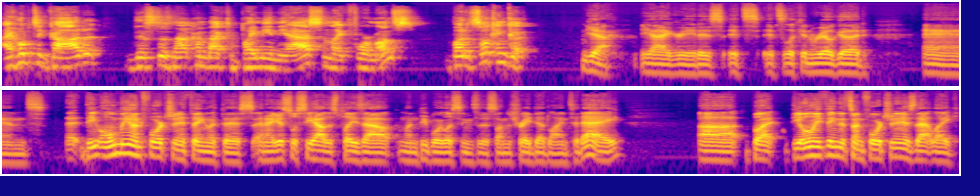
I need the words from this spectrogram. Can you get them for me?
I hope to God this does not come back to bite me in the ass in like four months, but it's looking good. Yeah, yeah, I agree. It is. It's it's looking real good, and uh, the only unfortunate thing with this, and I guess we'll see how this plays out when people are listening to this on the trade deadline today. Uh, but the only thing that's unfortunate is that like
